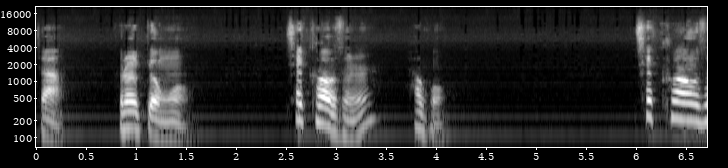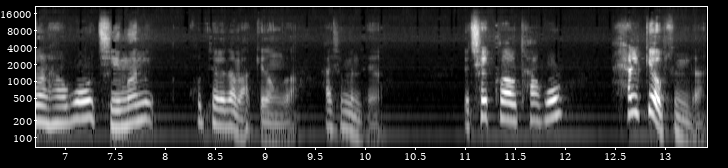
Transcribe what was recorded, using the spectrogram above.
자, 그럴 경우 체크아웃을 하고 체크아웃을 하고 짐은 호텔에다 맡기던가 하시면 돼요. 체크아웃하고 할 게 없습니다.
